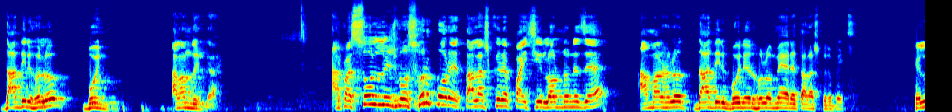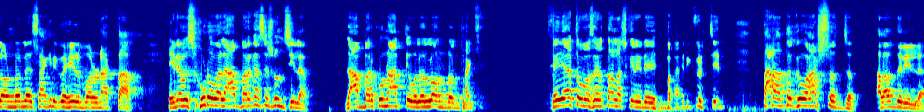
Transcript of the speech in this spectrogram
দাদির হলো বোন। আলহামদুলিল্লাহ। আর প্রায় চল্লিশ বছর পরে তালাশ করে পাইছি লন্ডনে যে আমার হলো দাদির বোনের হলো মেয়েরে তালাশ করে পাইছি। এই লন্ডনে চাকরি করে বড় ডাক্তার। এটা আমি ছোটবেলা আব্বার কাছে শুনছিলাম যে আব্বার কোনো আত্মীয় বলে লন্ডন থাকে। সেই এত বছর তালাশ করে বাইর করছেন, তারা তো খুব আশ্চর্য। আলহামদুলিল্লাহ।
